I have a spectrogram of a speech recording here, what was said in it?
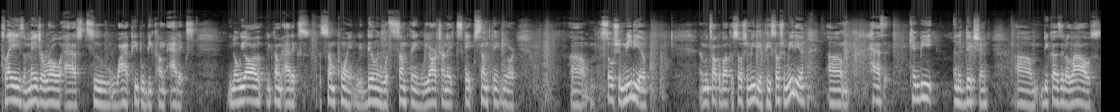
plays a major role as to why people become addicts. You know, we all become addicts at some point. We're dealing with something. We are trying to escape something or um, social media. Let me talk about the social media piece. Social media um, has can be an addiction um, because it allows.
